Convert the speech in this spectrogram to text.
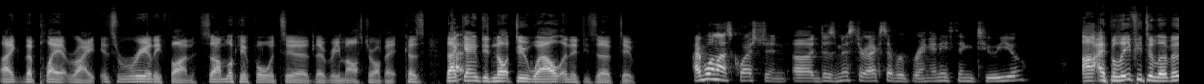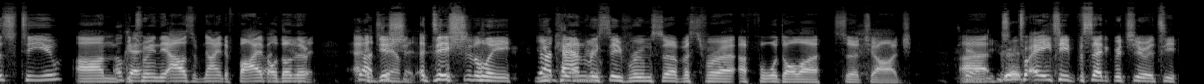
like that play it right. It's really fun, so I'm looking forward to the remaster of it because that I- game did not do well and it deserved to. I have one last question. Uh, does Mr. X ever bring anything to you? Uh, I believe he delivers to you um, Okay. between the hours of nine to five. God although there, it. God addition- additionally, you God damn can you. receive room service for a, a four dollar surcharge. Uh, eighteen percent gratuity.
